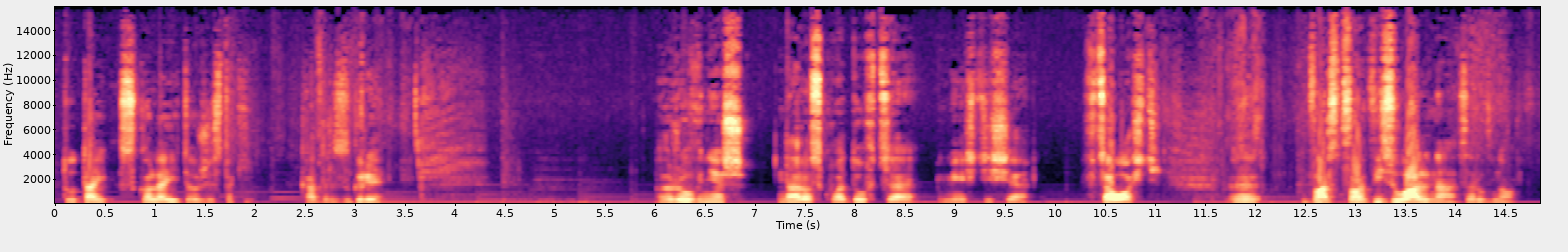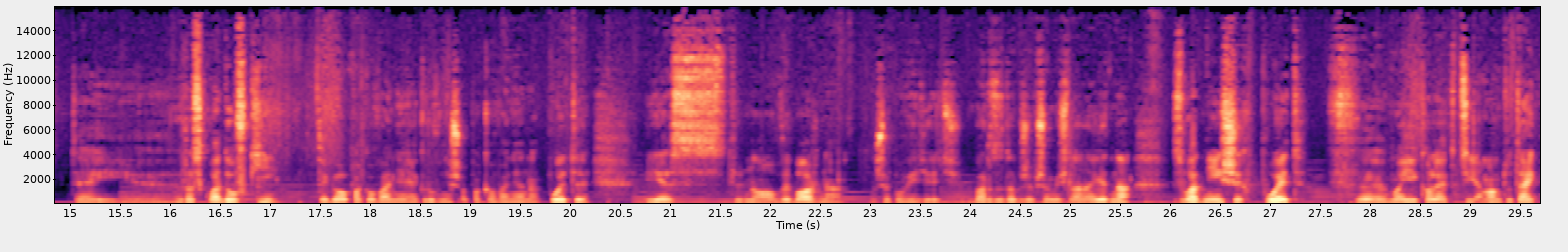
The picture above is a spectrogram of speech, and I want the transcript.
tutaj z kolei to już jest taki kadr z gry. Również na rozkładówce mieści się w całości. Y, warstwa wizualna zarówno tej e, rozkładówki, tego opakowania, jak również opakowania na płyty jest no, wyborna, muszę powiedzieć. Bardzo dobrze przemyślana. Jedna z ładniejszych płyt w mojej kolekcji. Ja mam tutaj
